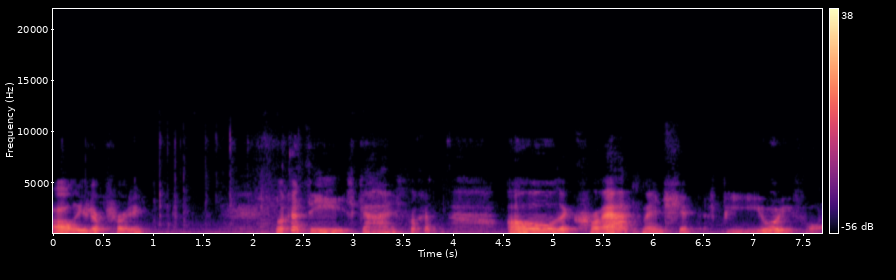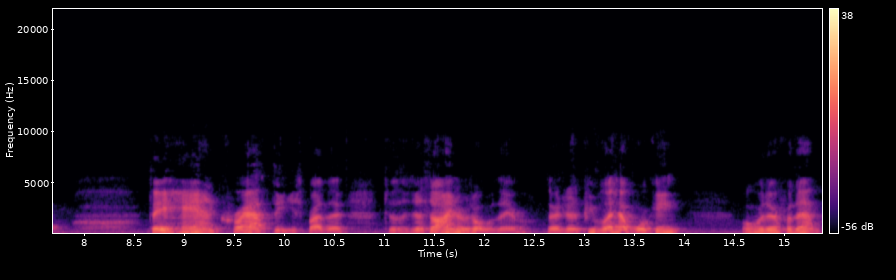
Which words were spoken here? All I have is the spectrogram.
Oh, these are pretty. Look at these, guys. Look at, oh, the craftsmanship is beautiful. They handcraft these by the, to the designers over there. They're the people that have working over there for them.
